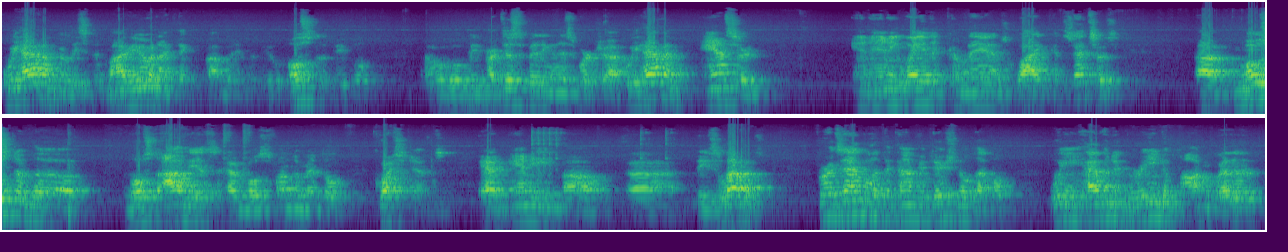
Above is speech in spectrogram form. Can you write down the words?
we haven't, at least in my view, and I think probably in the view of most of the people who will be participating in this workshop, we haven't answered in any way that commands wide consensus uh, most of the most obvious and most fundamental questions at any of uh, these levels. For example, at the computational level, we haven't agreed upon whether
